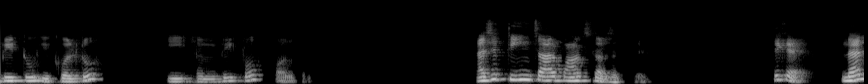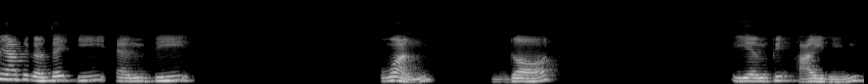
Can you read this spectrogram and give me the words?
P two equal to P को कॉल कर लिया। ऐसे तीन, चार, पाँच कर सकते हैं। ठीक है? नैन यहाँ पे करते हैं E M P one dot E M P I D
